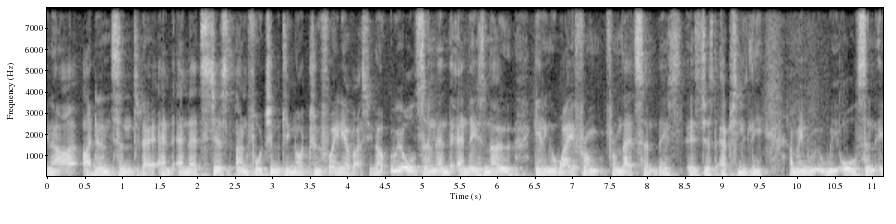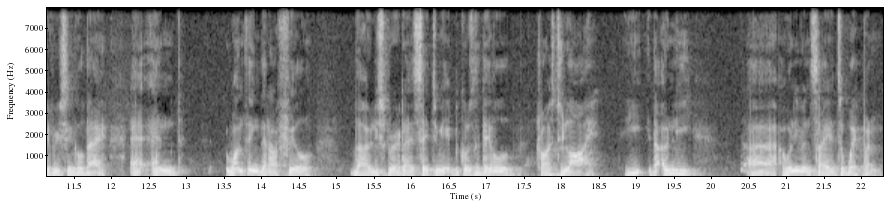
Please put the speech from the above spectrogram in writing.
you know, I, I, didn't sin today, and and that's just unfortunately not true for any of us. You know, we all sin, and and there's no getting away from from that sin. There's it's just absolutely. I mean, we all sin every single day, and one thing that I feel the Holy Spirit has said to me because the devil tries to lie. He, the only uh, I wouldn't even say it's a weapon,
